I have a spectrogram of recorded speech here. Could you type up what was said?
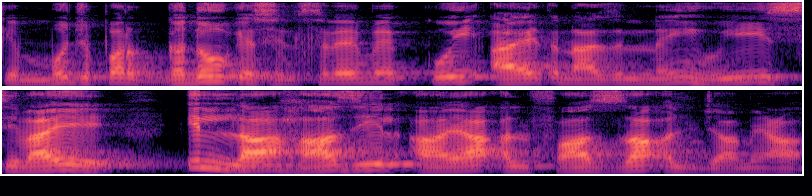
کہ مجھ پر گدوں کے سلسلے میں کوئی آیت نازل نہیں ہوئی سوائے اللہ حاضل آیا الفاظہ الجامعہ۔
